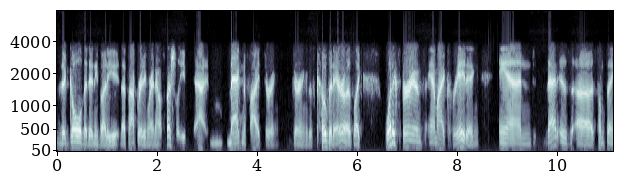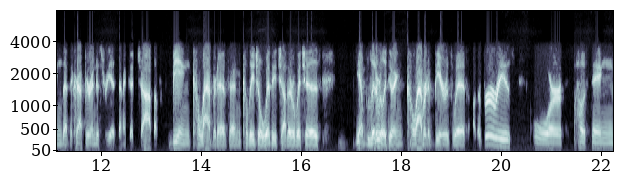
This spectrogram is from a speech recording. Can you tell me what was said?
the goal that anybody that's operating right now, especially uh, magnified during during this COVID era, is like, what experience am I creating? And that is uh, something that the craft beer industry has done a good job of being collaborative and collegial with each other, which is you know literally doing collaborative beers with other breweries or hosting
